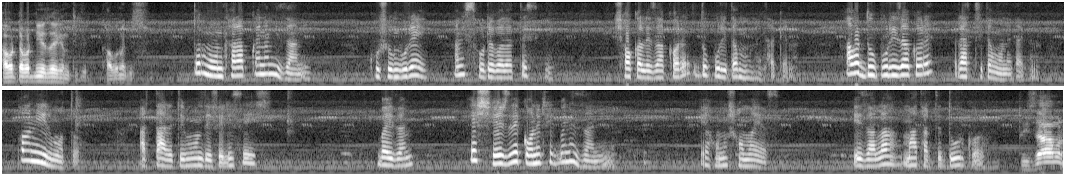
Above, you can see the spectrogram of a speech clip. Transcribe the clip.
খাবার টাবার নিয়ে যায় এখান থেকে খাব না কিছু। তোর মন খারাপ কেন আমি জানি। কুসুমপুরে আমি ছোটবেলাতে চিনি সকালে যা করে দুপুরে তা মনে থাকে না। আবার দুপুরে যা করে রাত্রি তা মনে থাকে না। পানির মতো। আর তারে তুই মন দিয়ে ফেলেছিস? ভাইজান এর শেষ যে কনে ঠেকবে না জানি না। এখনও সময় আছে। এ জ্বালা মাথারতে দূর করো। তুই যা আমার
